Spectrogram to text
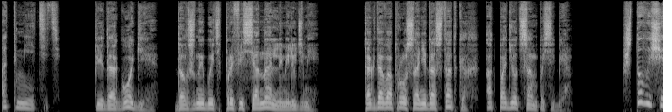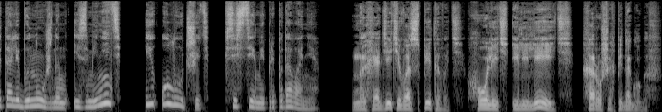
отметить? Педагоги должны быть профессиональными людьми. Тогда вопрос о недостатках отпадет сам по себе. Что вы считали бы нужным изменить и улучшить в системе преподавания? Находить и воспитывать, холить или леять хороших педагогов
